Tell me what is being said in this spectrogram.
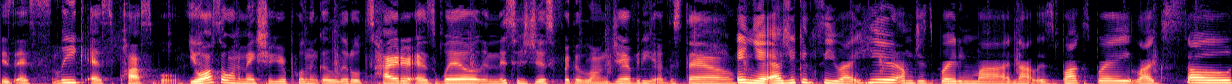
is as sleek as possible. You also want to make sure you're pulling a little tighter as well and this is just for the longevity of the style. And yeah, as you can see right here, I'm just braiding my knotless box braid like so.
